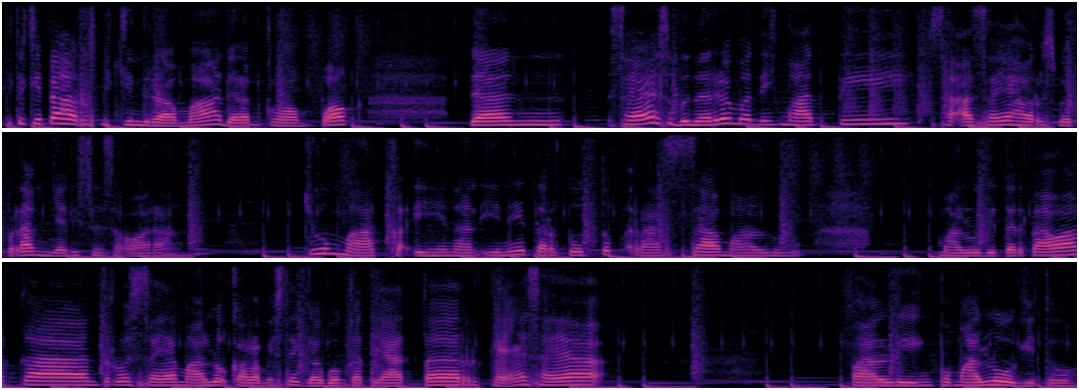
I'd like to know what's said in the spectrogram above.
Itu kita harus bikin drama dalam kelompok dan saya sebenarnya menikmati saat saya harus berperan menjadi seseorang. Cuma keinginan ini tertutup rasa malu. Malu ditertawakan, terus saya malu kalau misalnya gabung ke teater, kayaknya saya paling pemalu gitu.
